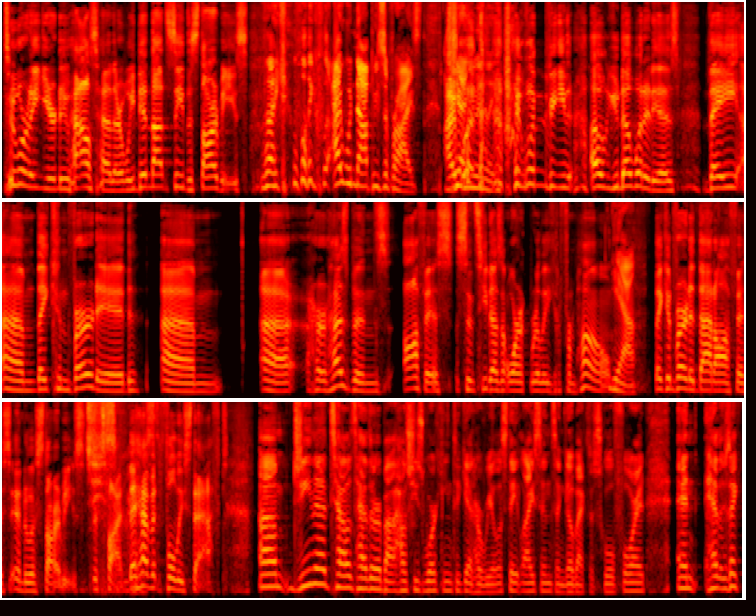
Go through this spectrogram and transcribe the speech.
touring your new house, Heather. We did not see the Starbies. Like like I would not be surprised. I Genuinely. would, I wouldn't be either. Oh, you know what it is? They um they converted um uh her husband's office since he doesn't work really from home. yeah. They converted that office into a Starbies. It's fine. They have it fully staffed. Um, Gina tells Heather about how she's working to get her real estate license and go back to school for it. And Heather's like,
